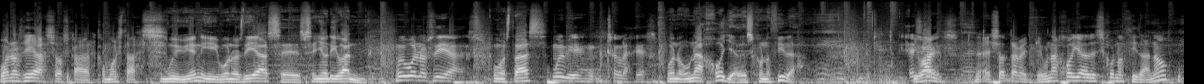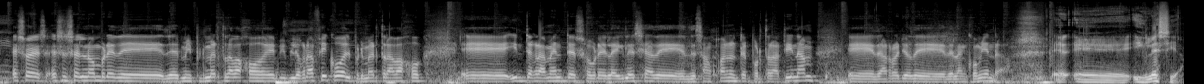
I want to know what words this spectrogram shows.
Buenos días, Oscar. ¿Cómo estás? Muy bien y buenos días, eh, señor Iván. Muy buenos días. ¿Cómo estás? Muy bien, muchas gracias. Bueno, una joya desconocida. Iván, exactamente, una joya desconocida, ¿no? Eso es, ese es el nombre de, mi primer trabajo eh, bibliográfico, el primer trabajo eh, íntegramente sobre la iglesia de, San Juan entre Portolatinam, eh, de Arroyo de, la Encomienda. iglesia.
